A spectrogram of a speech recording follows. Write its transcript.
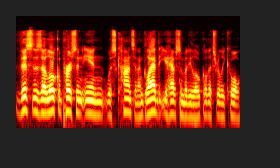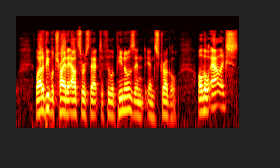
this is a local person in Wisconsin. I'm glad that you have somebody local. That's really cool. A lot of people try to outsource that to Filipinos and and struggle. Although Alex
